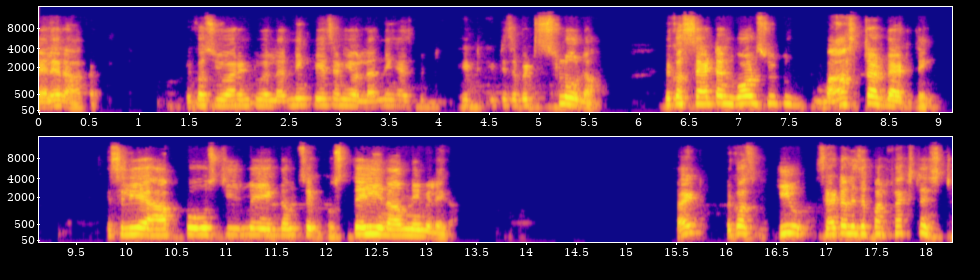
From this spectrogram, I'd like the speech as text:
पहले रहा करती। Because you are into a learning phase and your learning has been, it, it is a bit slow now. Because saturn wants you to इसलिए आपको उस चीज़ में एकदम से घुसते ही इनाम नहीं मिलेगा। Right because he Saturn is a perfectionist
